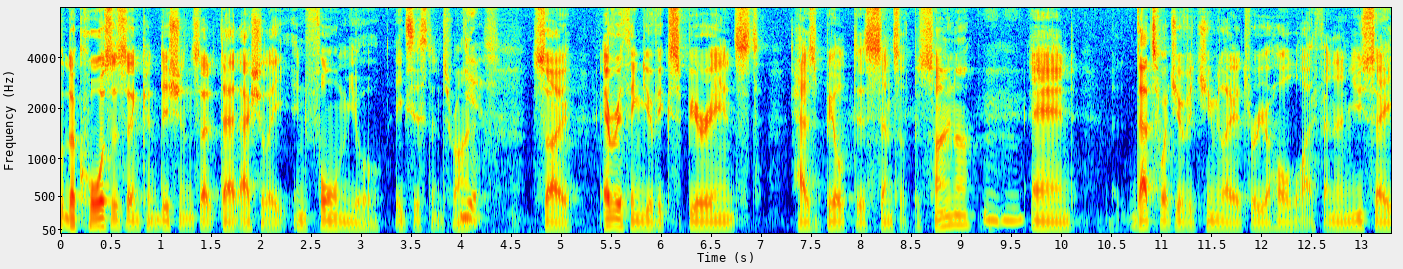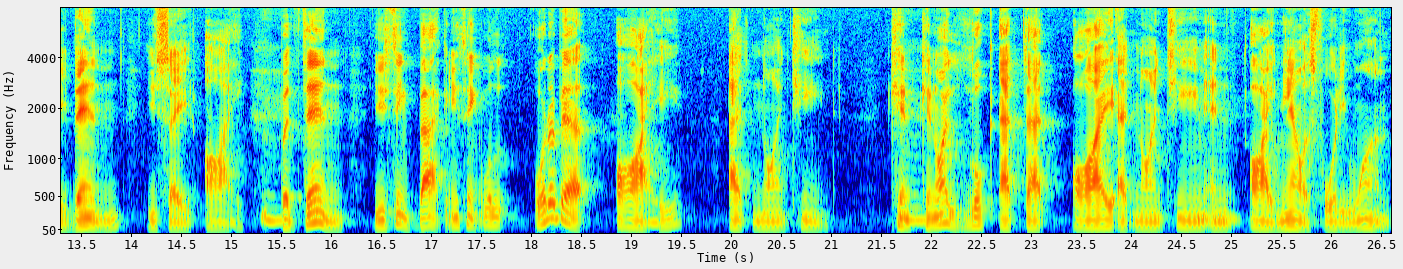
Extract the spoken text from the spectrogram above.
the causes and conditions that, that actually inform your existence, right? Yes. So everything you've experienced has built this sense of persona, mm-hmm. and that's what you've accumulated through your whole life. And then you say, then you say I, mm-hmm. but then you think back and you think, well, what about I at nineteen? Can mm. can I look at that I at 19 and I now is 41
